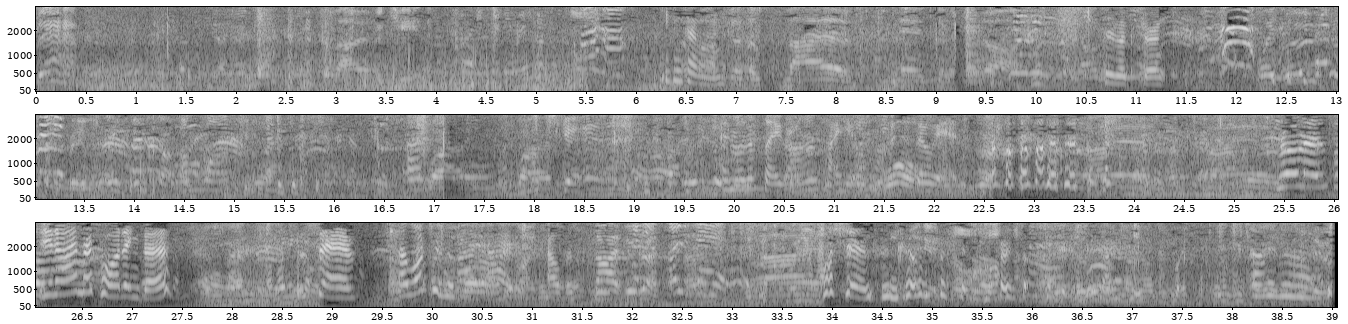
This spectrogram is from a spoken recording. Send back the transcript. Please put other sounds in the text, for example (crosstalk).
Sam! The kid. You can come. on. He looks drunk. I'm on the playground in high heels. It's so weird. Rollers. (laughs) You know I'm recording this. Save. I want you to follow Albus. Push him. (laughs) Go (laughs) push him. Oh no.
